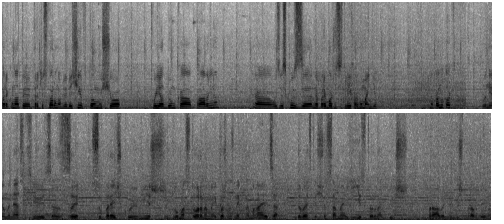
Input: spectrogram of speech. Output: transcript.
переконати третю сторону глядачів в тому, що твоя думка правильна е, у зв'язку з непереможністю твоїх аргументів. Напевно, так. Вони у мене асоціюються з суперечкою між двома сторонами, і кожна з них намагається довести, що саме її сторона більш правильна, більш правдива.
